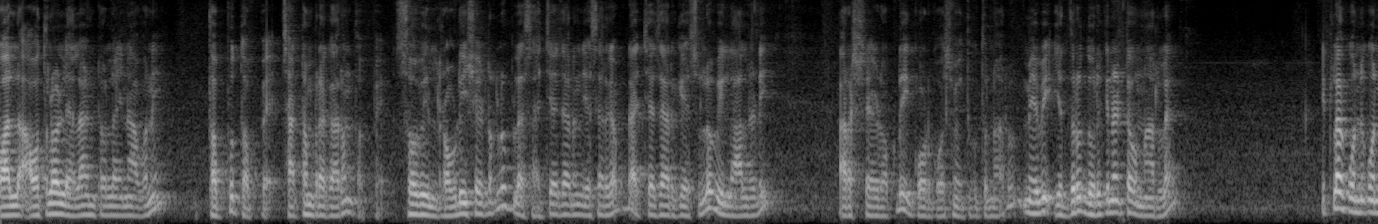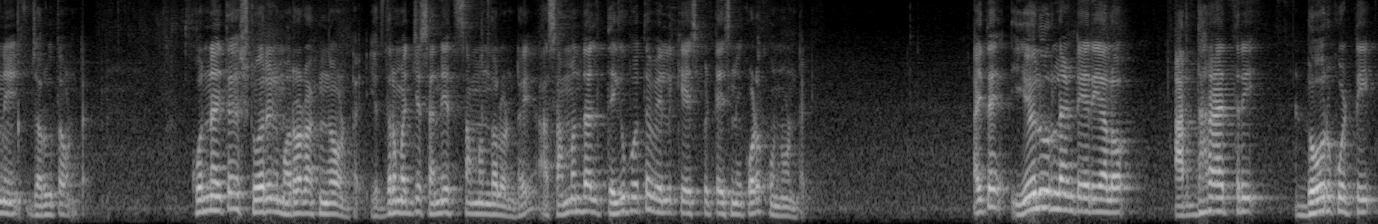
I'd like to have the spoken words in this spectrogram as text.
వాళ్ళు అవతల వాళ్ళు ఎలాంటి వాళ్ళైనా అవని తప్పు తప్పే చట్టం ప్రకారం తప్పే. సో వీళ్ళు రౌడీ షీటర్లు ప్లస్ అత్యాచారం చేశారు కాబట్టి అత్యాచార కేసులో వీళ్ళు ఆల్రెడీ అరెస్ట్ అయ్యాడు ఒకటి ఇంకోటి కోసం వెతుకుతున్నారు. మేబీ ఇద్దరు దొరికినట్టే ఉన్నారులే. ఇట్లా కొన్ని కొన్ని జరుగుతూ ఉంటాయి. కొన్ని అయితే స్టోరీలు మరో రకంగా ఉంటాయి. ఇద్దరి మధ్య సన్నిహిత సంబంధాలు ఉంటాయి. ఆ సంబంధాలు తెగిపోతే వెళ్ళి కేసు పెట్టేసినవి కూడా కొన్ని ఉంటాయి. అయితే ఏలూరు లాంటి ఏరియాలో అర్ధరాత్రి డోర్ కొట్టి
